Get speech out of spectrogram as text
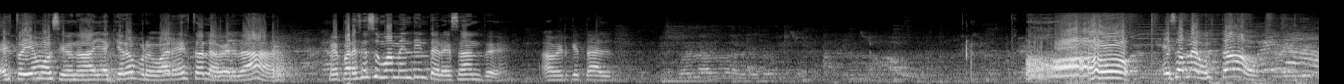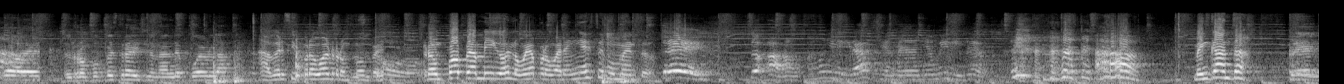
Estoy emocionada, ya quiero probar esto, la verdad. Me parece sumamente interesante. A ver qué tal. ¡Oh! Eso me gustó. El rompope es tradicional de Puebla. A ver si pruebo el rompope. Rompope, amigos, lo voy a probar en este momento. Tres, ah, oye, gracias, me dañó mi video. Ah, me encanta. El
